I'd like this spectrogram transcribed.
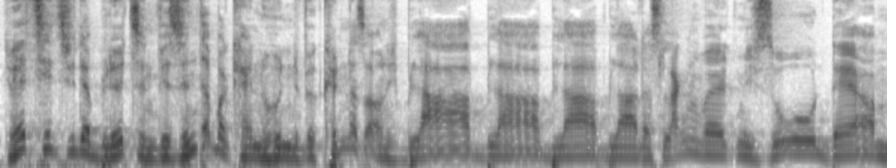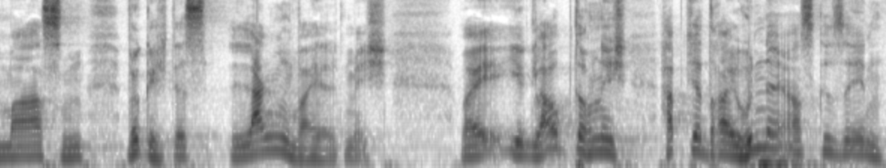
du hättest jetzt wieder Blödsinn, wir sind aber keine Hunde, wir können das auch nicht, bla bla bla bla, das langweilt mich so dermaßen, wirklich, das langweilt mich. Weil ihr glaubt doch nicht, habt ihr drei Hunde erst gesehen?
